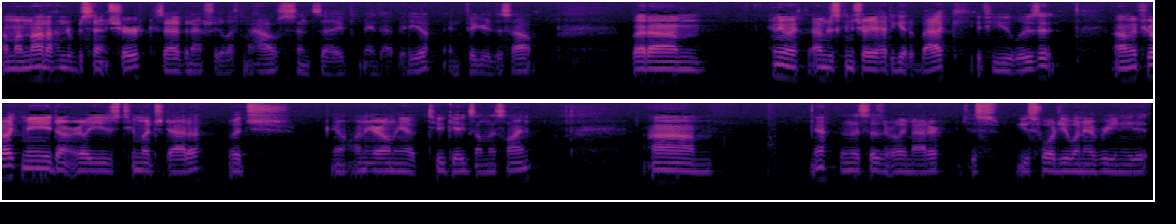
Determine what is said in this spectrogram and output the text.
Um, I'm not 100% sure because I haven't actually left my house since I made that video and figured this out. But um, anyway, I'm just going to show you how to get it back if you lose it. Um, if you're like me, you don't really use too much data, which you know on here I only have two gigs on this line. Um, yeah, then this doesn't really matter. Just use 4G whenever you need it.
